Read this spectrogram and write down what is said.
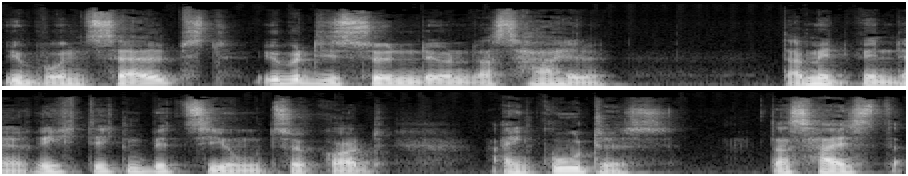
über uns selbst, über die Sünde und das Heil, damit wir in der richtigen Beziehung zu Gott ein gutes, das heißt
